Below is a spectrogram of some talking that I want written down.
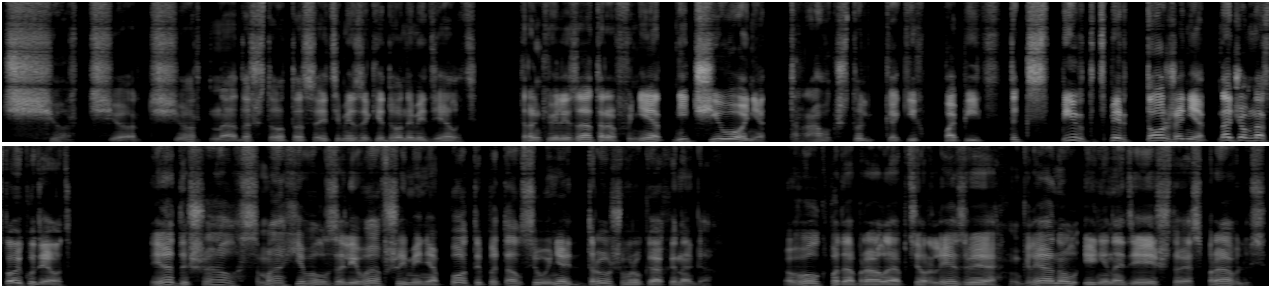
Черт, черт, черт, надо что-то с этими закидонами делать. Транквилизаторов нет, ничего нет. Травок, что ли, каких попить? Так спирта теперь тоже нет. На чем настойку делать? Я дышал, смахивал заливавший меня пот и пытался унять дрожь в руках и ногах. Волк подобрал и обтер лезвие, глянул и, не надеясь, что я справлюсь,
